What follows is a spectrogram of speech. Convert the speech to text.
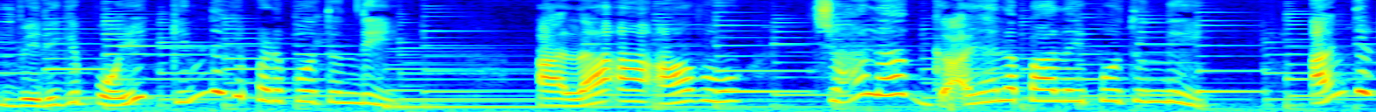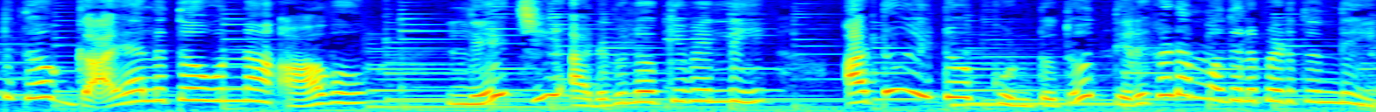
విరిగిపోయి కిందకి పడిపోతుంది. అలా ఆ ఆవు చాలా గాయాల పాలైపోతుంది. అంతటితో గాయాలతో ఉన్న ఆవు లేచి అడవిలోకి వెళ్ళి అటూ ఇటూ కుంటుతూ తిరగడం మొదలు పెడుతుంది.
